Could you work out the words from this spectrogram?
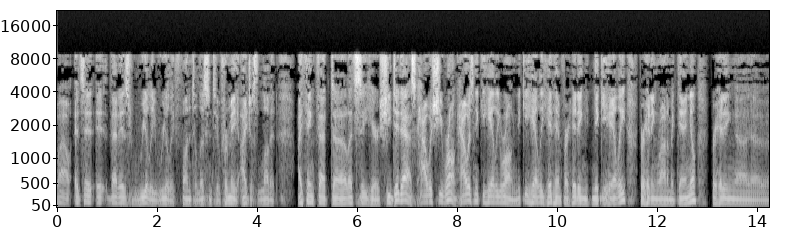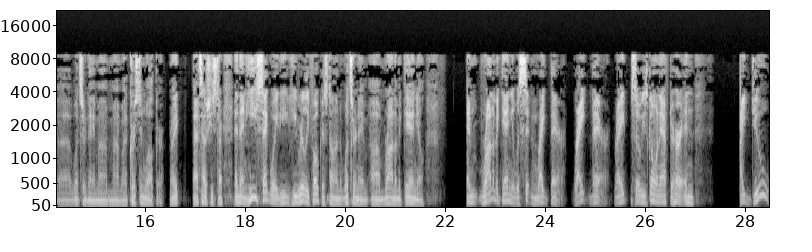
Wow, it's it, it, that is really really fun to listen to. For me, I just love it. I think that uh, let's see here. She did ask, "How is she wrong? How is Nikki Haley wrong?" Nikki Haley hit him for hitting Nikki Haley, for hitting Ronna McDaniel, for hitting uh, uh, what's her name, um, um, uh, Kristen Welker, right? That's how she started. And then he segued. He he really focused on what's her name, um, Ronna McDaniel. And Ronna McDaniel was sitting right there, right there, right? So he's going after her. And I do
